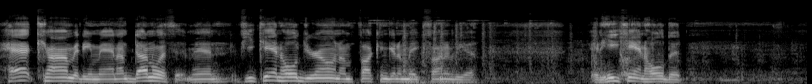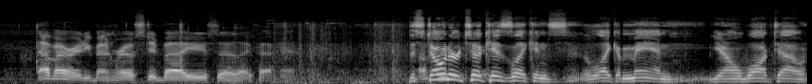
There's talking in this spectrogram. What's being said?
hack comedy, man. I'm done with it, man. If you can't hold your own, I'm fucking gonna make fun of you. And he can't hold it. I've already been roasted by you, so like, fuck. The stoner took his lickings like a man, you know, walked out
